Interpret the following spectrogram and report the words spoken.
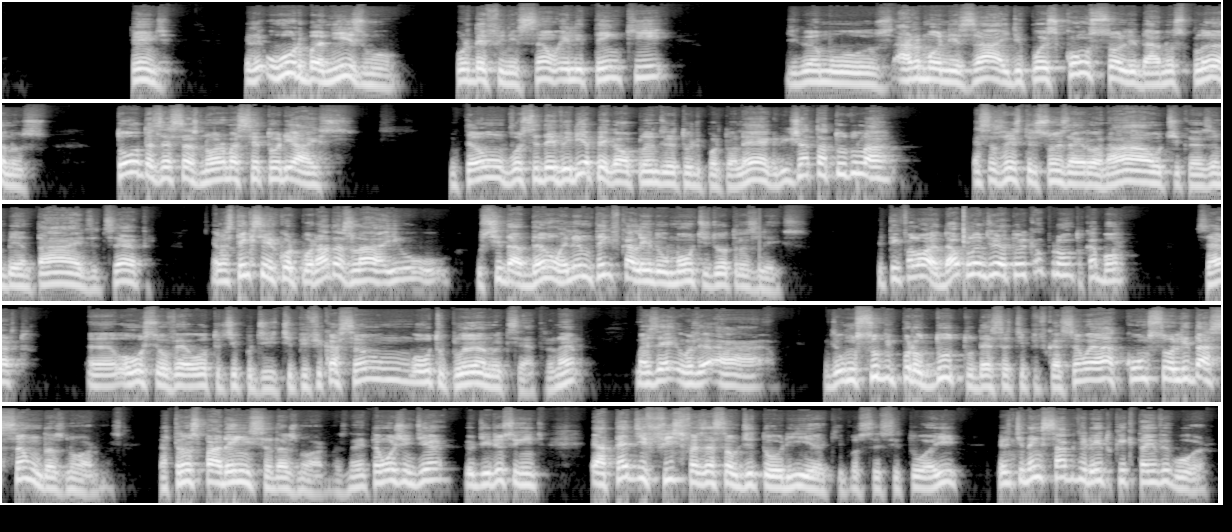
Entende? O urbanismo, por definição, ele tem que, digamos, harmonizar e depois consolidar nos planos todas essas normas setoriais. Então, você deveria pegar o plano diretor de Porto Alegre e já está tudo lá. Essas restrições aeronáuticas, ambientais, etc., elas têm que ser incorporadas lá. E o, o cidadão, ele não tem que ficar lendo um monte de outras leis. Ele tem que falar, olha, dá o plano diretor que é pronto, acabou. Certo? uh, ou se houver outro tipo de tipificação, outro plano, etc. Né? Mas é, a, um subproduto dessa tipificação é a consolidação das normas, a transparência das normas. Né? Então, hoje em dia, eu diria o seguinte: é até difícil fazer essa auditoria que você citou aí, a gente nem sabe direito o que está em vigor.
